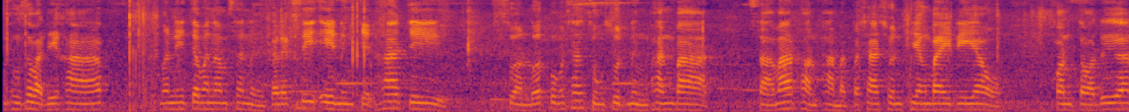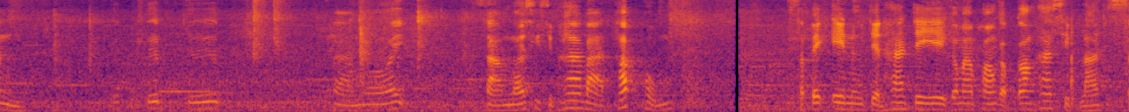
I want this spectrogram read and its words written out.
คุณสวัสดีครับ วันนี้จะมานำเสนอ Galaxy A 1 7 5 G ส่วนลดโปรโมชั่นสูงสุด 1,000 บาท สามารถผ่อนผ่านบัตรประชาชนเพียงใบเดียวผ่อนต่อเดือนตึ๊บตึ๊บตึ๊บสามร้อยสามร้อยสี่สิบห้าบาทครับผม สเปค A 1 7 5 G ก็มาพร้อมกับกล้อง 50 ล้านพิกเซ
